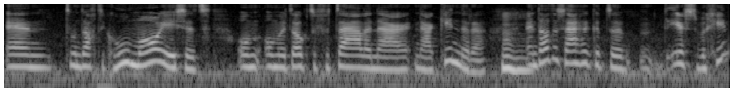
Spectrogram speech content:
En toen dacht ik, hoe mooi is het om, om het ook te vertalen naar, naar kinderen. Mm -hmm. En dat is eigenlijk het, het eerste begin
